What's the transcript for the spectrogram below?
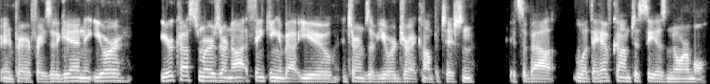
and paraphrase it again. Your your customers are not thinking about you in terms of your direct competition. It's about what they have come to see as normal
